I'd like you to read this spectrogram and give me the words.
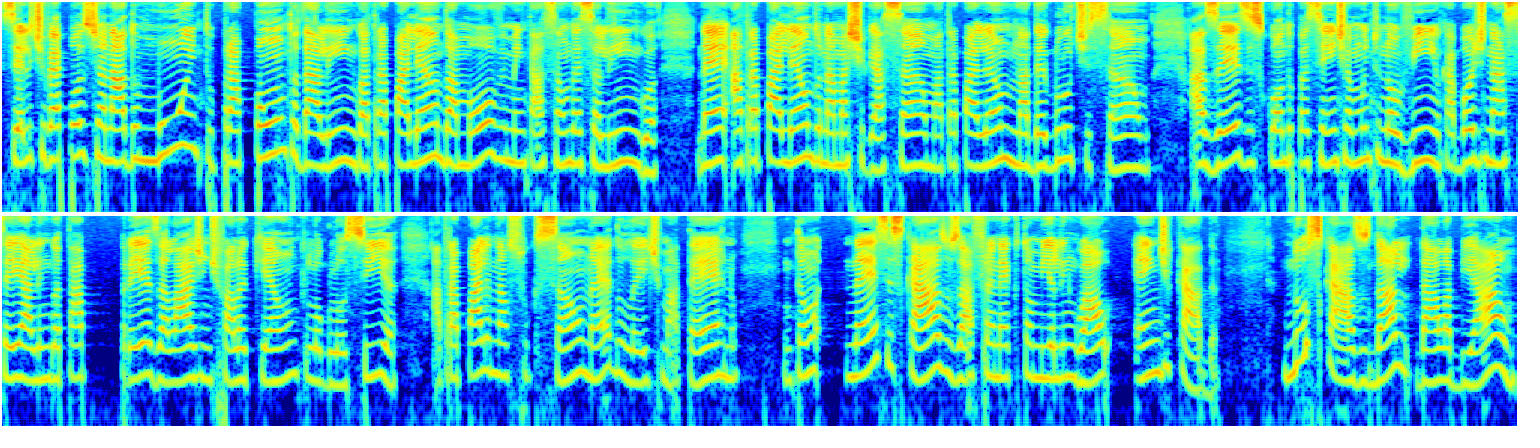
se ele estiver posicionado muito para a ponta da língua, atrapalhando a movimentação dessa língua, né, atrapalhando na mastigação, atrapalhando na deglutição. Às vezes, quando o paciente é muito novinho, acabou de nascer e a língua está presa lá, a gente fala que é anquiloglossia, atrapalha na sucção né, do leite materno. Então, nesses casos, a frenectomia lingual é indicada. Nos casos da, da labial,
